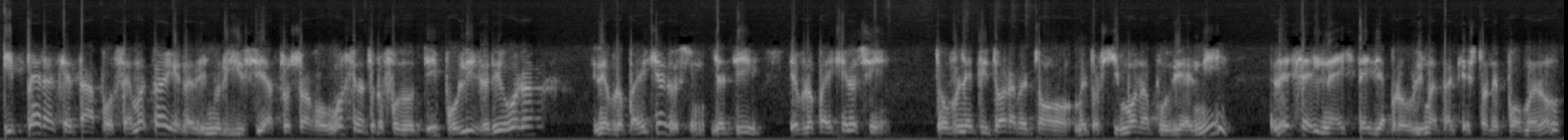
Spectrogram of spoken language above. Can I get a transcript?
υπέρ αρκετά αποθέματα για να δημιουργηθεί αυτός ο αγωγός και να τροφοδοτεί πολύ γρήγορα την Ευρωπαϊκή Ένωση. Γιατί η Ευρωπαϊκή Ένωση το βλέπει τώρα με το, με το χειμώνα που διανύει, δεν θέλει να έχει τα ίδια προβλήματα και στον επόμενο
